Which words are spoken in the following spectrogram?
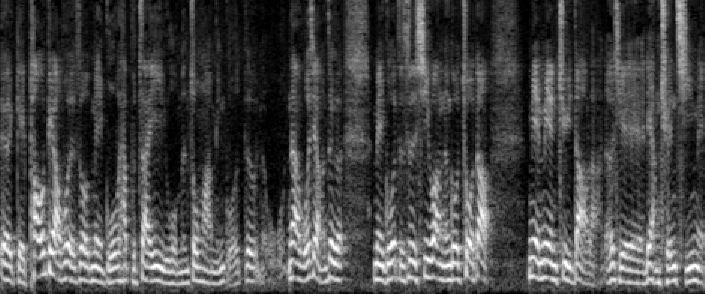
呃给抛掉，或者说美国他不在意我们中华民国的，那我想这个美国只是希望能够做到。面面俱到了，而且两全其美。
